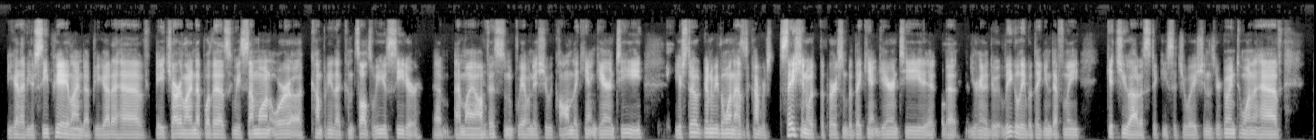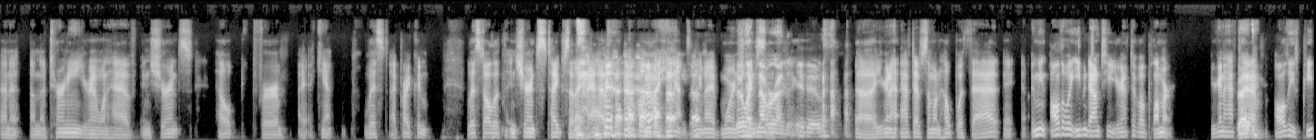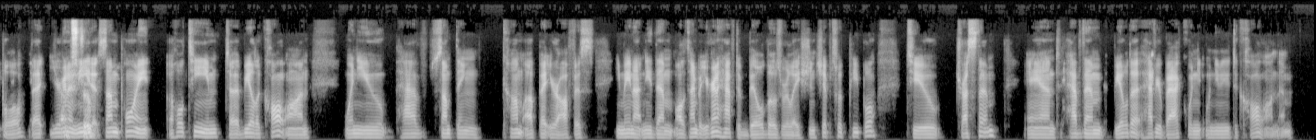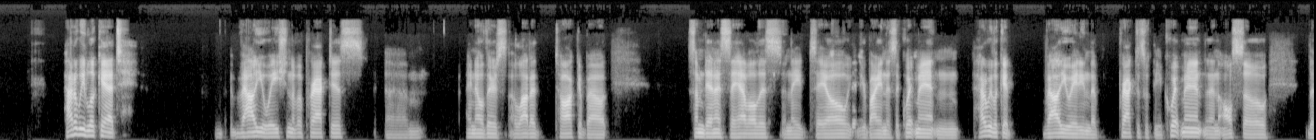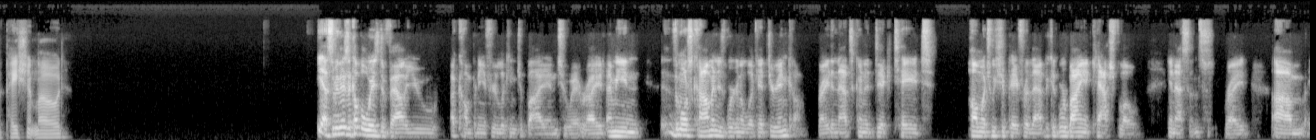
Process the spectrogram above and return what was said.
you got to have your CPA lined up. You got to have HR lined up, whether that's going to be someone or a company that consults. We use Cedar at, at my mm-hmm. office. And if we have an issue, we call them. They can't guarantee you're still going to be the one that has the conversation with the person, but they can't guarantee it, that you're going to do it legally, but they can definitely get you out of sticky situations. You're going to want to have an, an attorney. You're going to want to have insurance help for I, I, can't list I probably couldn't list all the insurance types that I have on my hands. I mean I have more insurance. They're like never ending. It is. Uh, you're gonna have to have someone help with that. I mean, all the way even down to you're gonna have to have a plumber. You're gonna have to right. have all these people that you're gonna need true. at some point, a whole team to be able to call on when you have something come up at your office. You may not need them all the time, but you're going to have to build those relationships with people to trust them and have them be able to have your back when you, when you need to call on them. How do we look at valuation of a practice? Um, I know there's a lot of talk about some dentists they have all this and they say oh you're buying this equipment and how do we look at evaluating the practice with the equipment and then also the patient load Yes, I mean, there's a couple ways to value a company if you're looking to buy into it, right? I mean, the most common is we're going to look at your income, right? And that's going to dictate how much we should pay for that because we're buying a cash flow in essence, right? Um,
